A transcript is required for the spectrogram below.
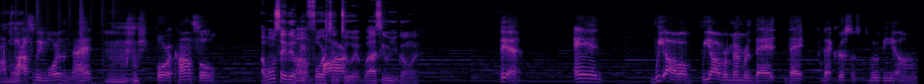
Or more. possibly more than that Mm-hmm. for a console I won't say they'll be Um, forced are- into it, but I see where you're going. Yeah, and we all we all remember that that that Christmas movie, um,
